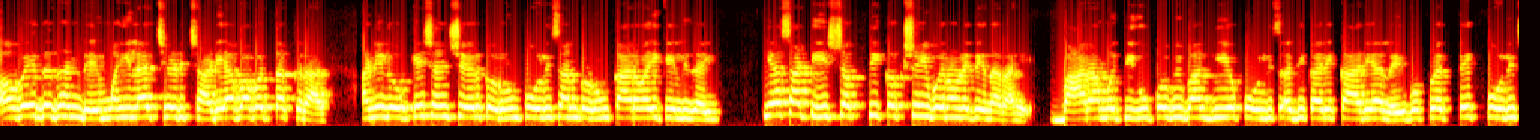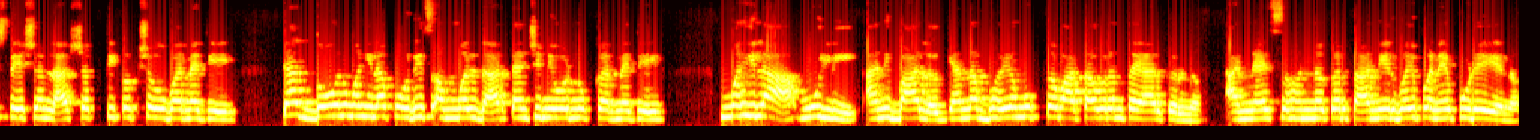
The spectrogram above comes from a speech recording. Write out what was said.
अवैध धंदे महिला छेडछाड याबाबत तक्रार आणि लोकेशन शेअर करून पोलिसांकडून कारवाई केली जाईल. यासाठी शक्ती कक्षही बनवण्यात येणार आहे. बारामती उपविभागीय पोलीस अधिकारी कार्यालय व प्रत्येक पोलीस स्टेशनला शक्ती कक्ष उभारण्यात येईल. त्यात दोन महिला पोलीस अंमलदार त्यांची निवडणूक करण्यात येईल. महिला मुली आणि बालक यांना भयमुक्त वातावरण तयार करणं अन्याय सहन न करता निर्भयपणे पुढे येणं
